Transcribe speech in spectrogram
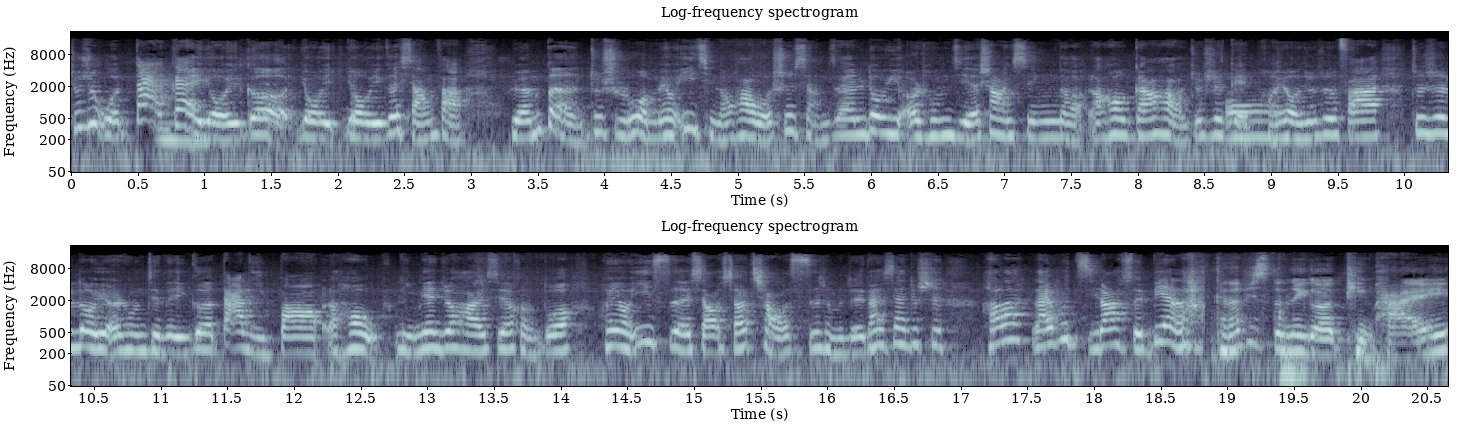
就是我大概有一个、有有一个想法，原本就是如果没有疫情的话，我是想在六一儿童节上新的，然后刚好就是给朋友就是发就是六一儿童节的一个大礼包，然后里面就还有一些很多很有意思的小小巧思什么之类。但现在就是好了，来不及了，随便了。Canapis 的那个品牌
